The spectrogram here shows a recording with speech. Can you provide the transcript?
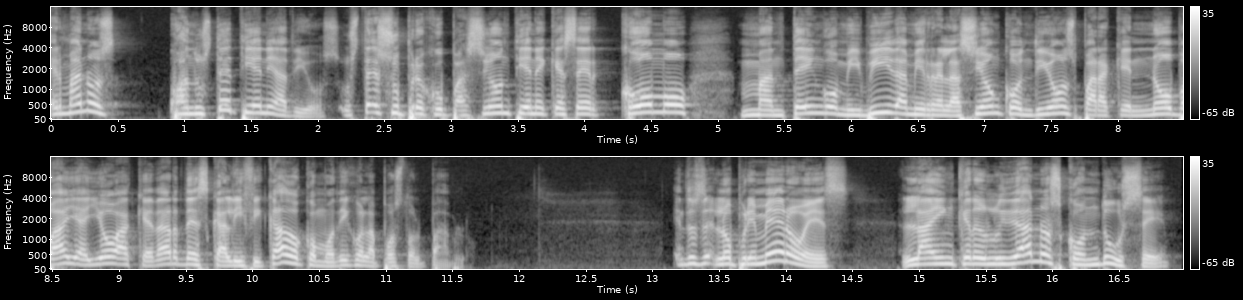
hermanos, cuando usted tiene a Dios, usted su preocupación tiene que ser cómo mantengo mi vida, mi relación con Dios para que no vaya yo a quedar descalificado, como dijo el apóstol Pablo. Entonces, lo primero es, la incredulidad nos conduce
